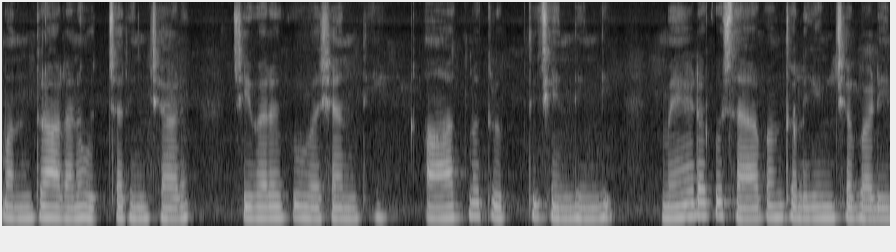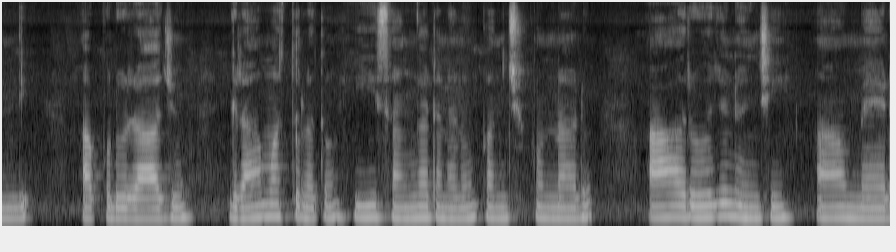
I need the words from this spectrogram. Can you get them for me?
మంత్రాలను ఉచ్చరించాడు. చివరకు వసంతి ఆత్మ తృప్తి చెందింది. మేడకు శాపం తొలగించబడింది. అప్పుడు రాజు గ్రామస్తులతో ఈ సంఘటనను పంచుకున్నాడు. ఆ రోజు నుంచి ఆ మేడ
